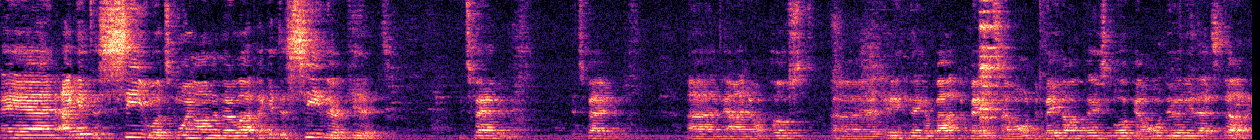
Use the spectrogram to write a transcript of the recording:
And I get to see what's going on in their life. I get to see their kids. It's fabulous. It's fabulous. Uh, now, I don't post uh, anything about debates. I won't debate on Facebook. I won't do any of that stuff.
